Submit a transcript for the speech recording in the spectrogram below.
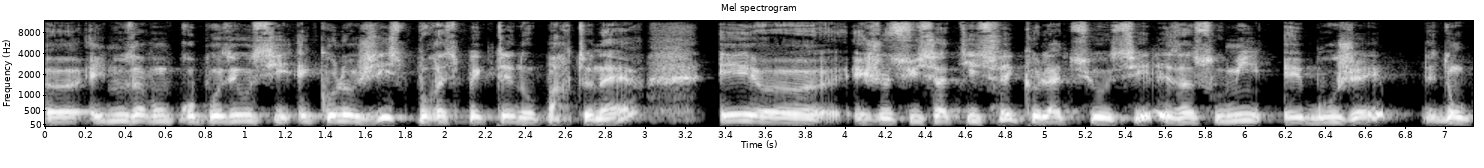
euh, et nous avons proposé aussi écologiste pour respecter nos partenaires. Et, et je suis satisfait que là-dessus aussi, les insoumis aient bougé. Et donc,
